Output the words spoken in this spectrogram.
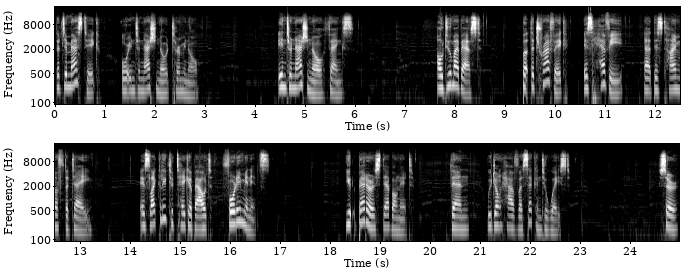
The domestic or international terminal. International, thanks. I'll do my best but the traffic is heavy at this time of the day. It's likely to take about 40 minutes. You'd better step on it. Then we don't have a second to waste. Sir,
